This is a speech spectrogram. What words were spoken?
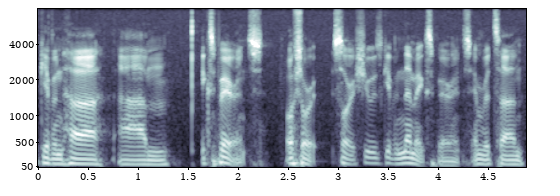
giving her um, experience. Or sorry, sorry, she was giving them experience in return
